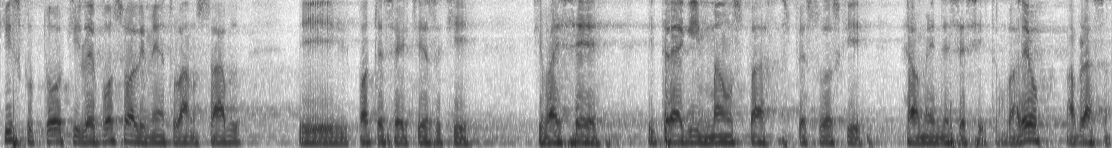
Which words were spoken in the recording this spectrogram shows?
que escutou, que levou seu alimento lá no sábado e pode ter certeza que, que vai ser entregue em mãos para as pessoas que realmente necessitam. Valeu? Um abração.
